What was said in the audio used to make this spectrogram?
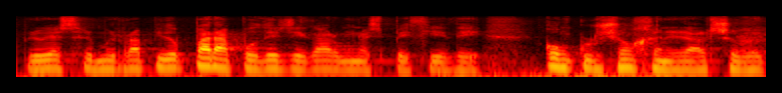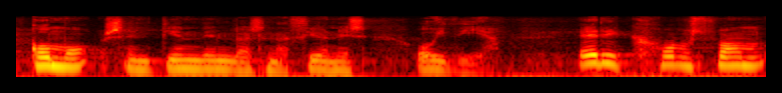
pero voy a ser muy rápido para poder llegar a una especie de conclusión general sobre cómo se entienden las naciones hoy día. Eric Hobsbawm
